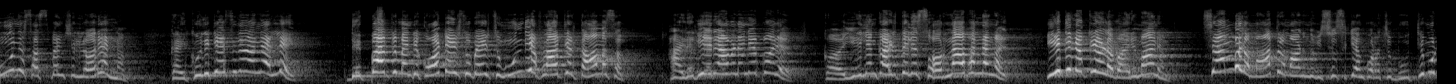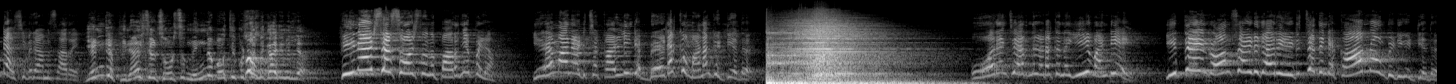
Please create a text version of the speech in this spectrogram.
മൂന്ന് സസ്പെൻഷനിൽ ഒരെണ്ണം കൈക്കൂലി കേസിന് തന്നെ അല്ലേ ഡിപ്പാർട്ട്മെന്റ് ക്വാർട്ടേഴ്സ് ഉപയോഗിച്ച് മുന്തിയ ഫ്ലാറ്റിൽ താമസം. അഴകിയ രാവണനെ പോലെ കയ്യിലും കഴുത്തിലും സ്വർണാഭരണങ്ങൾ. ഇതിനൊക്കെയുള്ള വരുമാനം ശമ്പളം മാത്രമാണെന്ന് വിശ്വസിക്കാൻ കുറച്ച് ബുദ്ധിമുട്ടാ ശിവരാമ സാറേ. എന്റെ ഫിനാൻഷ്യൽ സോഴ്സ് നിന്നെ ബോധ്യപ്പെടുത്തേണ്ട കാര്യമില്ല. ഫിനാൻഷ്യൽ സോഴ്സ് എന്ന് പറഞ്ഞപ്പോഴാ ഏമാനടിച്ച കള്ളിന്റെ ബെടക്ക് മണം കിട്ടിയത്. ഓരം ചേർന്ന് കിടക്കുന്ന ഈ വണ്ടിയെ ഇത്രയും റോങ് സൈഡ് കയറി ഇടിച്ചതിന്റെ കാരണവും പിടികിട്ടിയത്.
